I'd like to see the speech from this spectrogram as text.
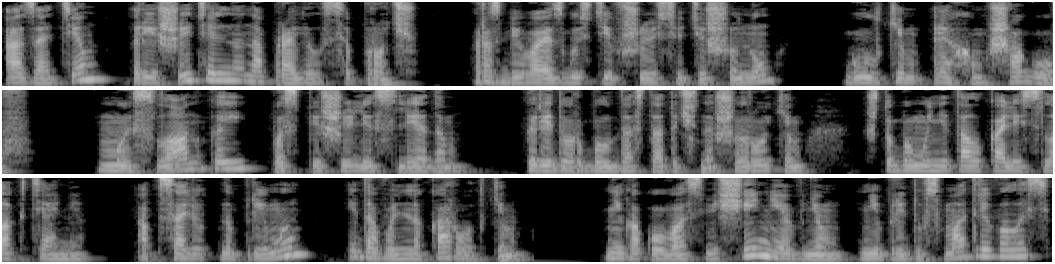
а затем решительно направился прочь, разбивая сгустившуюся тишину гулким эхом шагов. Мы с Ланкой поспешили следом. Коридор был достаточно широким, чтобы мы не толкались локтями, абсолютно прямым и довольно коротким. Никакого освещения в нем не предусматривалось,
